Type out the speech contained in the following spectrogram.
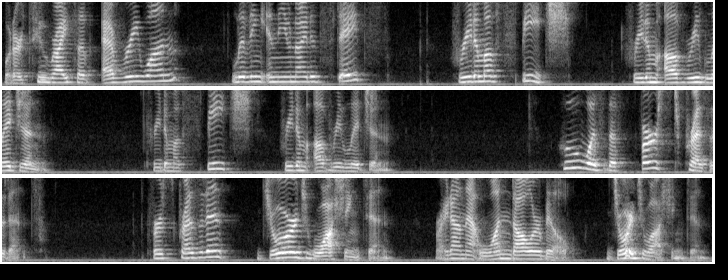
What are two rights of everyone living in the United States? Freedom of speech, freedom of religion. Freedom of speech, freedom of religion. Who was the first president? First president, George Washington. Right on that $1 bill. George Washington.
